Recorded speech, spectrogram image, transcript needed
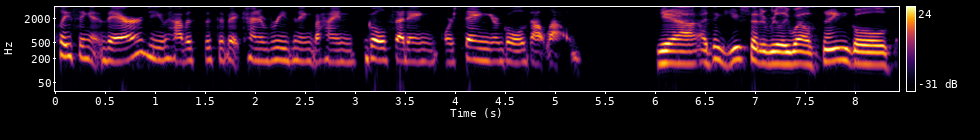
placing it there? Do you have a specific kind of reasoning behind goal setting or saying your goals out loud? Yeah, I think you said it really well. Saying goals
